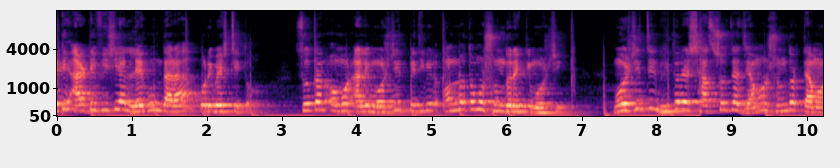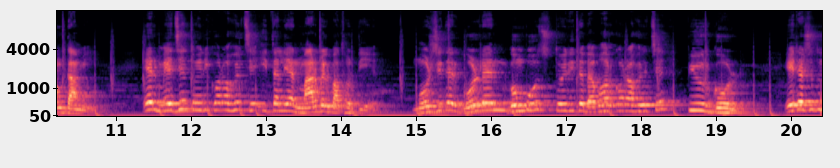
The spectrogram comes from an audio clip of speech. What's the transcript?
এটি আর্টিফিশিয়াল লেগুন দ্বারা পরিবেষ্টিত। সুলতান ওমর আলী মসজিদ পৃথিবীর অন্যতম সুন্দর একটি মসজিদ। মসজিদটির ভিতরের সাজসজ্জা যেমন সুন্দর, তেমন দামি। এর মেঝে তৈরি করা হয়েছে ইতালিয়ান মার্বেল পাথর দিয়ে। মসজিদের গোল্ডেন গম্বুজ তৈরিতে ব্যবহার করা হয়েছে পিওর গোল্ড। এটা শুধু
